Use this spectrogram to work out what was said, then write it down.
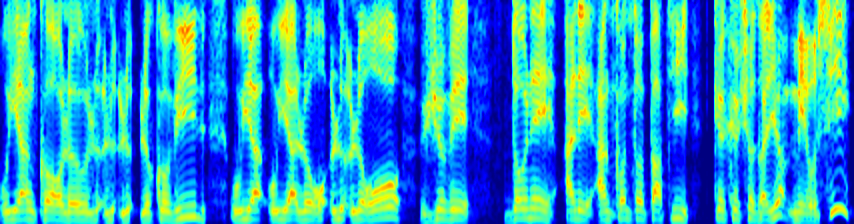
où il y a encore le, le, Covid, où il y a, où l'euro, je vais donner, allez, en contrepartie quelque chose à Lyon, mais aussi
